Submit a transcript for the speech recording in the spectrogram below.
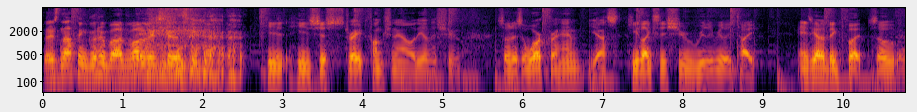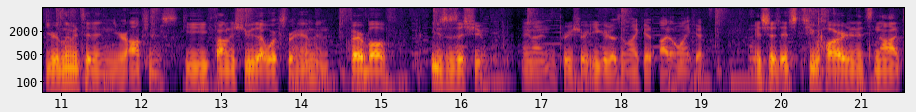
There's nothing good about Volvich he, he's just straight functionality of the shoe. So does it work for him? Yes. He likes his shoe really, really tight. And he's got a big foot, so you're limited in your options. He found a shoe that works for him, and Faribolov uses this shoe. and I'm pretty sure Igor doesn't like it. I don't like it. It's just, it's too hard and it's not,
